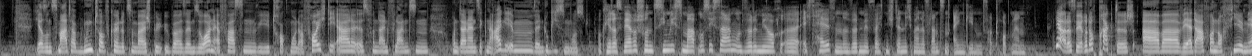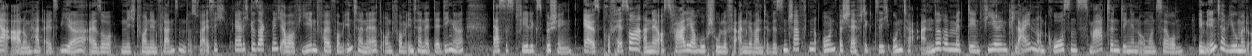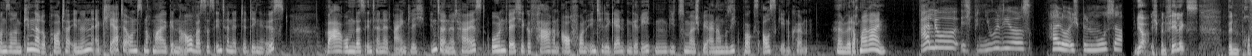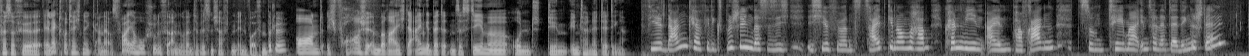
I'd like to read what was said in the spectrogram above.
Ja, so ein smarter Blumentopf könnte zum Beispiel über Sensoren erfassen, wie trocken oder feucht die Erde ist von deinen Pflanzen und dann ein Signal geben, wenn du gießen musst. Okay, das wäre schon ziemlich smart, muss ich sagen, und würde mir auch äh, echt helfen. Dann würden mir vielleicht nicht ständig meine Pflanzen eingehen und vertrocknen. Ja, das wäre doch praktisch. Aber wer davon noch viel mehr Ahnung hat als wir, also nicht von den Pflanzen, das weiß ich ehrlich gesagt nicht, aber auf jeden Fall vom Internet und vom Internet der Dinge, das ist Felix Büsching. Er ist Professor an der Ostfalia Hochschule für angewandte Wissenschaften und beschäftigt sich unter anderem mit den vielen kleinen und großen smarten Dingen um uns herum. Im Interview mit unseren KinderreporterInnen erklärt er uns nochmal genau, was das Internet der Dinge ist warum das Internet eigentlich Internet heißt und welche Gefahren auch von intelligenten Geräten wie zum Beispiel einer Musikbox ausgehen können. Hören wir doch mal rein. Hallo, ich bin Julius. Hallo, ich bin Musa. Ja, ich bin Felix, bin Professor für Elektrotechnik an der Ostfalia Hochschule für angewandte Wissenschaften in Wolfenbüttel und ich forsche im Bereich der eingebetteten Systeme und dem Internet der Dinge. Vielen Dank, Herr Felix Büsching, dass Sie sich hier für uns Zeit genommen haben. Können wir Ihnen ein paar Fragen zum Thema Internet der Dinge stellen?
